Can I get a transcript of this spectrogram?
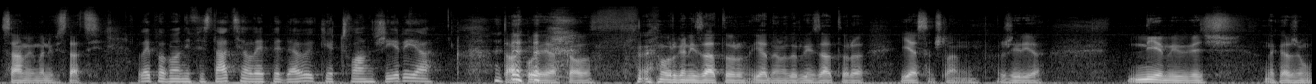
same manifestacije. Lepa manifestacija, lepe devojke, član žirija. Tako je, ja kao organizator, jedan od organizatora, jesam član žirija. Nije mi već, da kažem,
